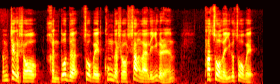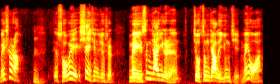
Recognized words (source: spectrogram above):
那么这个时候，很多的座位空的时候，上来了一个人。他坐了一个座位，没事儿啊。嗯，所谓线性就是每增加一个人就增加了拥挤，没有啊，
